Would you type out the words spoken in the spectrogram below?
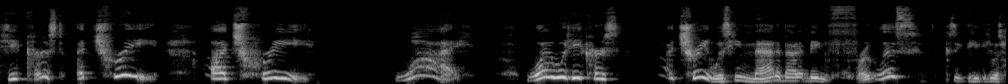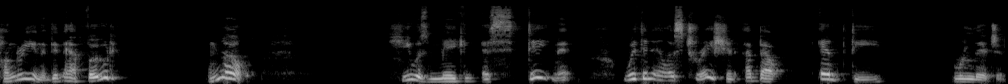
he cursed a tree. A tree. Why? Why would he curse a tree? Was he mad about it being fruitless? Because he, he was hungry and it didn't have food? No. He was making a statement with an illustration about empty religion.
